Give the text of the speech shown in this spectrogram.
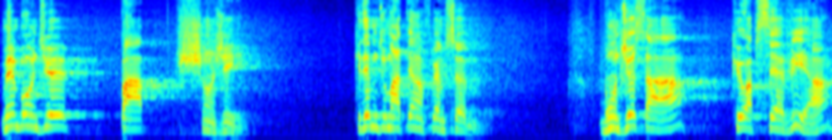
mais bon Dieu, pas changé. Qui du matin, frère, soeur. Bon Dieu, ça, que vous observez, hein?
